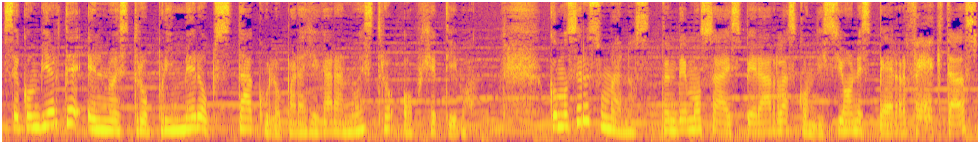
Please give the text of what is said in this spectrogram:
se convierte en nuestro primer obstáculo para llegar a nuestro objetivo. Como seres humanos, tendemos a esperar las condiciones perfectas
